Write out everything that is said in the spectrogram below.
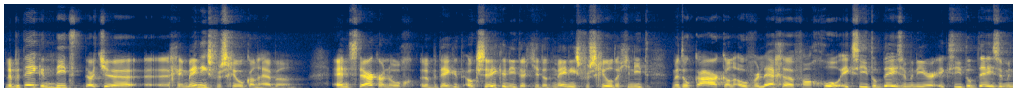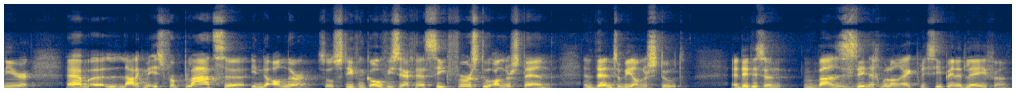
dat betekent niet dat je uh, geen meningsverschil kan hebben. En sterker nog, dat betekent ook zeker niet dat je dat meningsverschil, dat je niet met elkaar kan overleggen van, goh, ik zie het op deze manier, ik zie het op deze manier. Eh, laat ik me eens verplaatsen in de ander. Zoals Stephen Covey zegt, seek first to understand and then to be understood. En dit is een waanzinnig belangrijk principe in het leven.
